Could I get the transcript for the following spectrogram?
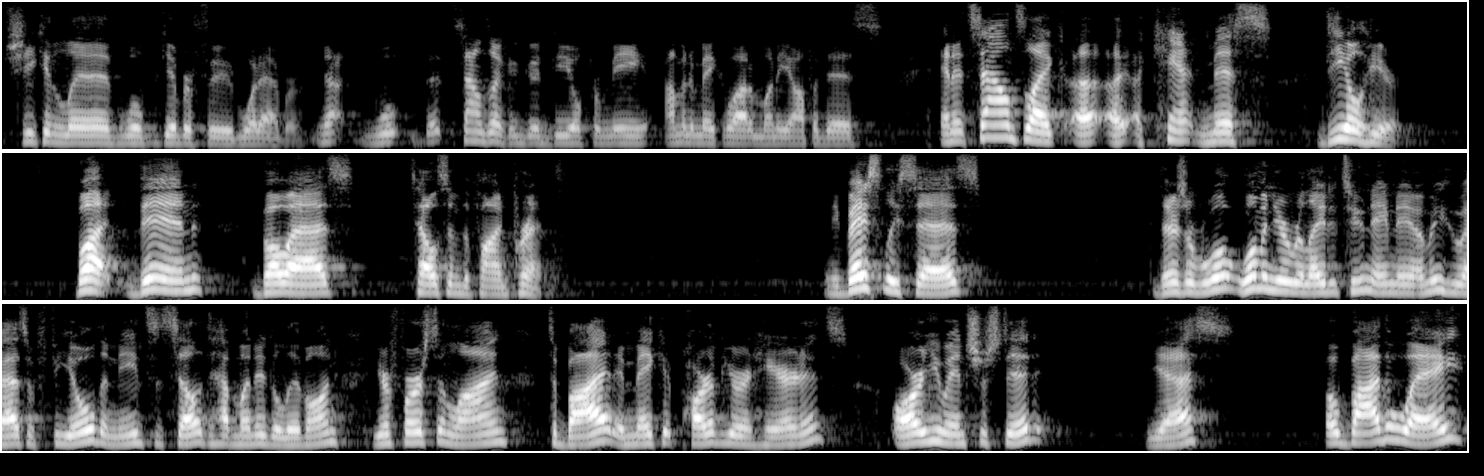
She can live. We'll give her food, whatever. We'll, that sounds like a good deal for me. I'm going to make a lot of money off of this. And it sounds like a, a, a can't miss deal here. But then Boaz tells him the fine print. And he basically says, There's a woman you're related to named Naomi who has a field and needs to sell it to have money to live on. You're first in line to buy it and make it part of your inheritance. Are you interested? Yes. Oh, by the way,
